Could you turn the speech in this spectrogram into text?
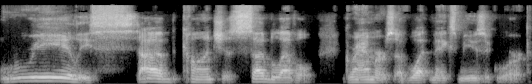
really subconscious, sub level grammars of what makes music work.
